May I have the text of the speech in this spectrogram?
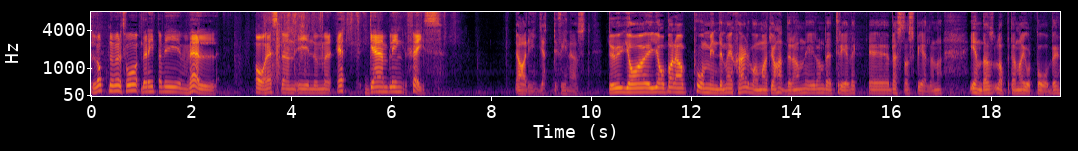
Lopp nummer två, där hittar vi väl A-hästen i nummer ett, Gambling Face. Ja, det är en jättefin häst. Du, jag, jag bara påminde mig själv om att jag hade den i de där tre eh, bästa spelen. Enda loppet den har gjort på Åby.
